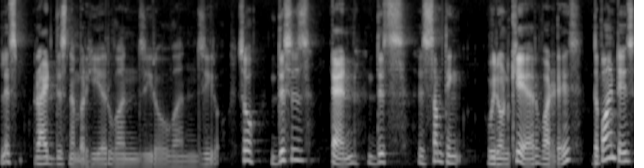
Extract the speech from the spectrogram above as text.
Let's write this number here 1010. So this is 10. This is something we don't care what it is. The point is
